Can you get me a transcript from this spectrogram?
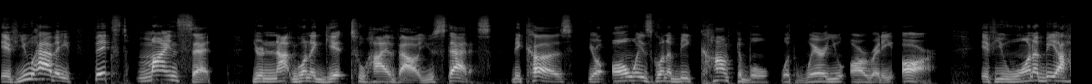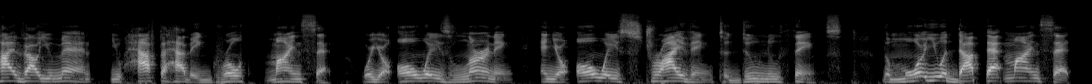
If you have a fixed mindset, you're not going to get to high value status because you're always going to be comfortable with where you already are. If you want to be a high value man, you have to have a growth mindset where you're always learning and you're always striving to do new things. The more you adopt that mindset,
